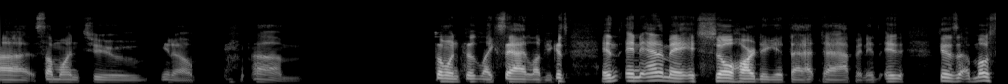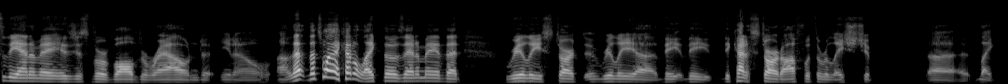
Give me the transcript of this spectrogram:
uh, someone to you know um, someone to like say I love you because in in anime it's so hard to get that to happen. It because most of the anime is just revolved around you know uh, that that's why I kind of like those anime that really start really uh they they they kind of start off with a relationship uh like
